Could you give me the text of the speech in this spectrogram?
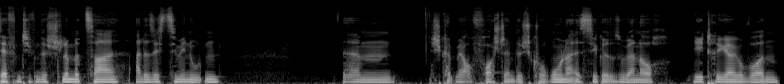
definitiv eine schlimme Zahl, alle 16 Minuten. Ähm, ich könnte mir auch vorstellen, durch Corona ist sie sogar noch niedriger geworden,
